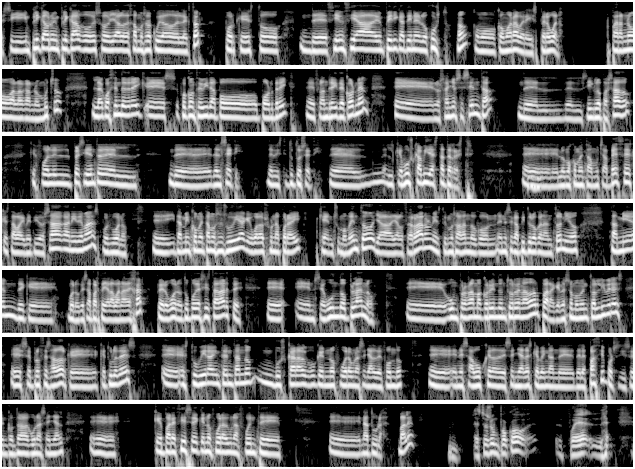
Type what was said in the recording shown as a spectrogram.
si implica o no implica algo, eso ya lo dejamos al cuidado del lector, porque esto de ciencia empírica tiene lo justo, ¿no? Como, como ahora veréis. Pero bueno, para no alargarnos mucho, la ecuación de Drake es, fue concebida por, por Drake, eh, Frank Drake de Cornell, eh, en los años 60 del, siglo pasado, que fue el presidente del, de- del SETI, del Instituto SETI, del el que busca vida extraterrestre. Eh, Lo hemos comentado muchas veces, que estaba ahí metido Sagan y demás. Pues bueno, eh, y también comentamos en su día, que igual os suena por ahí, que en su momento ya, ya lo cerraron y estuvimos hablando con, en ese capítulo con Antonio también de que, bueno, que esa parte ya la van a dejar, pero bueno, tú puedes instalarte eh, en segundo plano eh, un programa corriendo en tu ordenador para que en esos momentos libres ese procesador que, que tú le des eh, estuviera intentando buscar algo que no fuera una señal de fondo eh, en esa búsqueda de señales que vengan de- del espacio, por si se encontrara alguna señal que pareciese que no fuera de una fuente natural, ¿vale? Esto es un poco. Fue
